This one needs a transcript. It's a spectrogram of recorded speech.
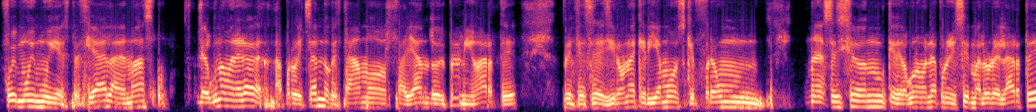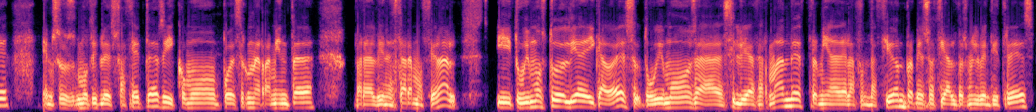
Fue muy, muy especial. Además, de alguna manera, aprovechando que estábamos fallando el premio Arte, Princesa de Girona, queríamos que fuera un, una sesión que de alguna manera poniese en valor el arte en sus múltiples facetas y cómo puede ser una herramienta para el bienestar emocional. Y tuvimos todo el día dedicado a eso. Tuvimos a Silvia Fernández, premiada de la Fundación, Premio Social 2023,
